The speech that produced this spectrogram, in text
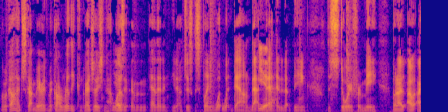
I'm like, oh, I just got married. I'm like, oh, really? Congratulations. How was it? And and then you know, just explain what went down. That Yeah. that ended up being the story for me. But I, I I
